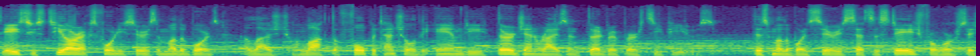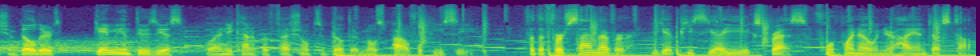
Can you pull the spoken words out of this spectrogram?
The Asus TRX 40 series of motherboards allows you to unlock the full potential of the AMD 3rd Gen Ryzen Threadripper CPUs. This motherboard series sets the stage for workstation builders, gaming enthusiasts, or any kind of professional to build their most powerful PC. For the first time ever, you get PCIe Express 4.0 in your high-end desktop.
